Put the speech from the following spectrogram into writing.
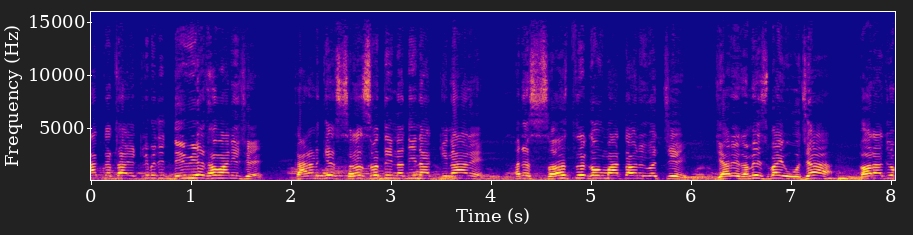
આ કથા એટલી બધી દિવ્ય થવાની છે કારણ કે સરસ્વતી નદીના કિનારે અને સહસ્ત્ર ગૌ માતાઓની વચ્ચે જ્યારે રમેશભાઈ ઓઝા દ્વારા જો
